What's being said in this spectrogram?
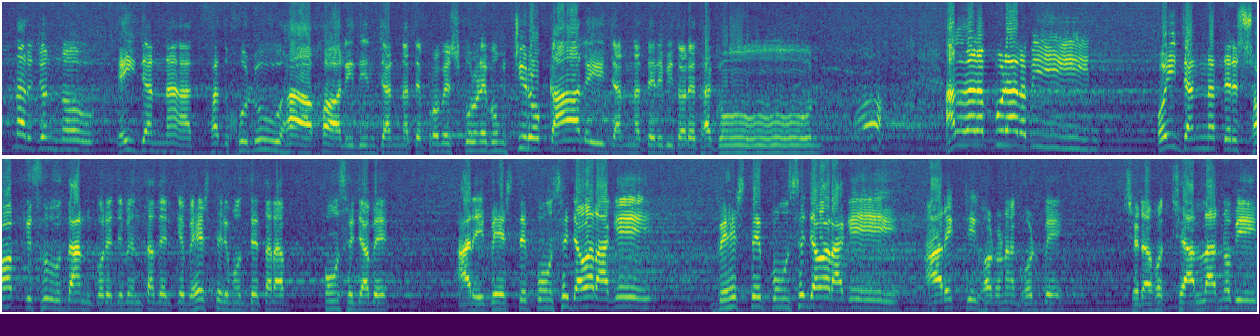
আপনার জন্য এই জান্নাত জান্নাতে প্রবেশ করুন এবং চিরকাল এই জান্নাতের ভিতরে থাকুন। আল্লাহ রাব্বুল আলামিন ওই জান্নাতের সব কিছু দান করে দেবেন, তাদেরকে বেহেশতের মধ্যে তারা পৌঁছে যাবে। আর এই বেহেশতে পৌঁছে যাওয়ার আগে, বেহেশতে পৌঁছে যাওয়ার আগে আরেকটি ঘটনা ঘটবে। সেটা হচ্ছে আল্লাহর নবী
